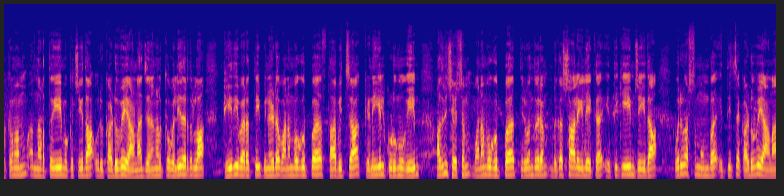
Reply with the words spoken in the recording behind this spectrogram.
അക്രമം നടത്തുകയും ഒക്കെ ചെയ്ത ഒരു കടുവയാണ്. ജനങ്ങൾക്ക് വലിയ തരത്തിലുള്ള ഭീതി പരത്തി പിന്നീട് വനംവകുപ്പ് സ്ഥാപിച്ച കിണിയിൽ കുടുങ്ങുകയും അതിനുശേഷം വനംവകുപ്പ് തിരുവനന്തപുരം മൃഗശാലയിലേക്ക് എത്തിക്കുകയും ചെയ്ത ഒരു വർഷം മുമ്പ് എത്തിച്ച കടുവയാണ്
